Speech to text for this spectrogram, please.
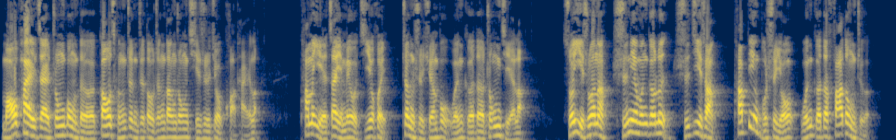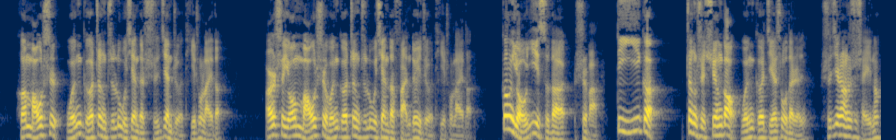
毛派在中共的高层政治斗争当中，其实就垮台了。他们也再也没有机会正式宣布文革的终结了。所以说呢，十年文革论实际上它并不是由文革的发动者和毛氏文革政治路线的实践者提出来的。而是由毛氏文革政治路线的反对者提出来的。更有意思的是吧，第一个正式宣告文革结束的人，实际上是谁呢？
